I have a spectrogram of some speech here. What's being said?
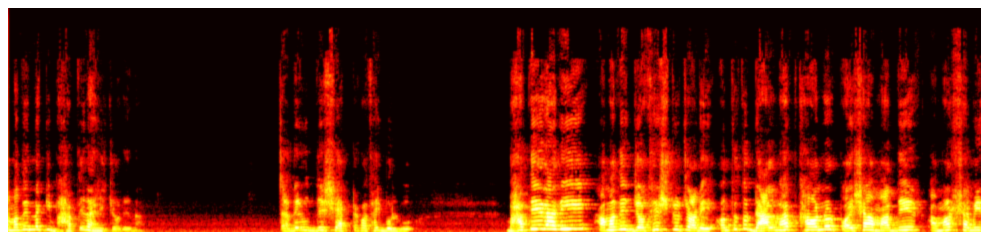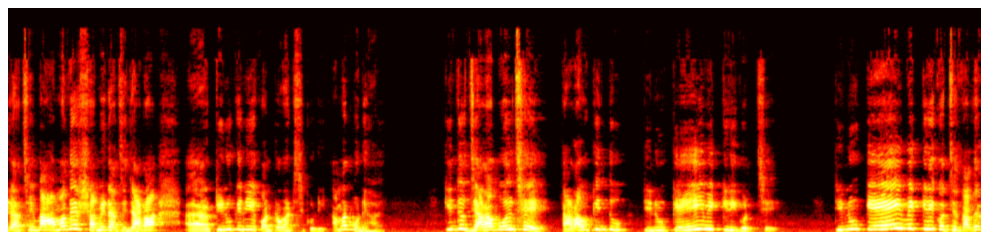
আমাদের নাকি ভাতের হাঁড়ি চলে না। তাদের উদ্দেশ্যে একটা কথাই বলব। ভাতের হাঁড়ি আমাদের যথেষ্ট চড়ে। অন্তত ডাল ভাত খাওয়ানোর পয়সা আমাদের, আমার স্বামীর আছে বা আমাদের স্বামীর আছে যারা টিনুকে নিয়ে কন্ট্রোভার্সি করি, আমার মনে হয়। কিন্তু যারা বলছে, তারাও কিন্তু টিনুকেই বিক্রি করছে। টিনুকেই বিক্রি করছে। তাদের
